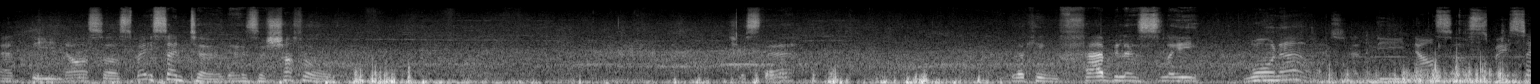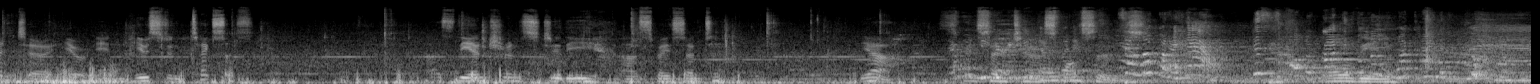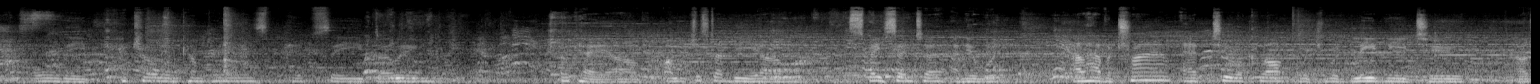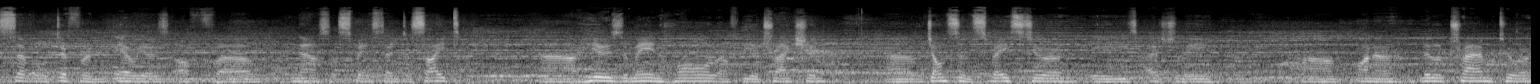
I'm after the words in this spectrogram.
At the NASA Space Center. There's a shuttle just there, looking fabulously worn out at the NASA Space Center here in Houston, Texas. That's the entrance to the uh, Space Center. Yeah, Space Center sponsors Now look what I have. This is called a All the- all the petroleum companies, Pepsi, Boeing. Okay, um, I'm just at the um, Space Center and it would, I'll have a tram at 2 o'clock which would lead me to uh, several different areas of um, NASA Space Center site. Uh, here's the main hall of the attraction. Um, Johnson Space Tour is actually um, on a little tram tour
